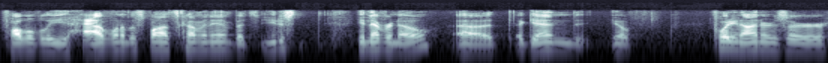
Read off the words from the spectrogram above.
probably have one of the spots coming in, but you just you never know. Uh, again, you know, 49ers are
